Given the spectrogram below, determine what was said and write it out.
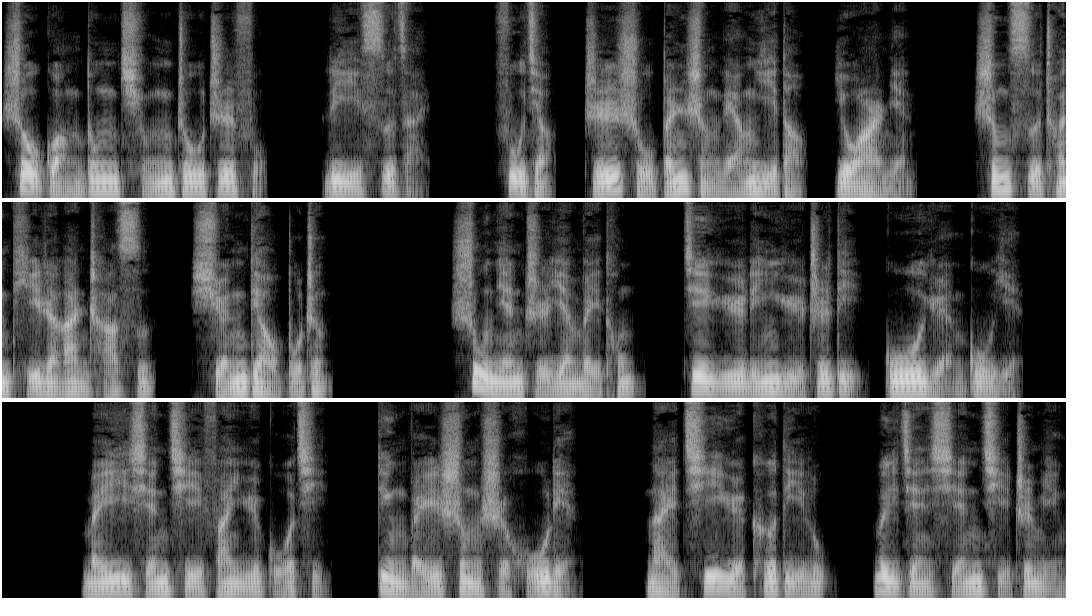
受广东琼州知府，历四载。副教直属本省粮驿道，又二年，升四川提任按察司，悬调不正，数年纸砚未通，皆于临狱之地郭远故也。每一贤妻凡于国戚，定为盛世胡脸，乃七月科地禄，未见贤妻之名，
